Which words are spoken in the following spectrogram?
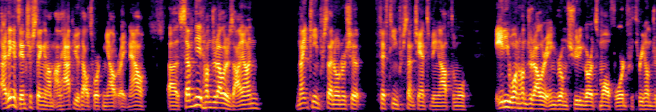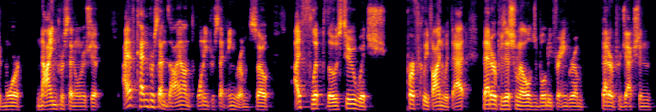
I think it's interesting, and I'm, I'm happy with how it's working out right now. Uh, $7,800 Zion, 19% ownership, 15% chance of being optimal. $8,100 Ingram shooting guard small forward for 300 more, 9% ownership. I have 10% Zion, 20% Ingram. So I flipped those two, which perfectly fine with that. Better positional eligibility for Ingram, better projection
